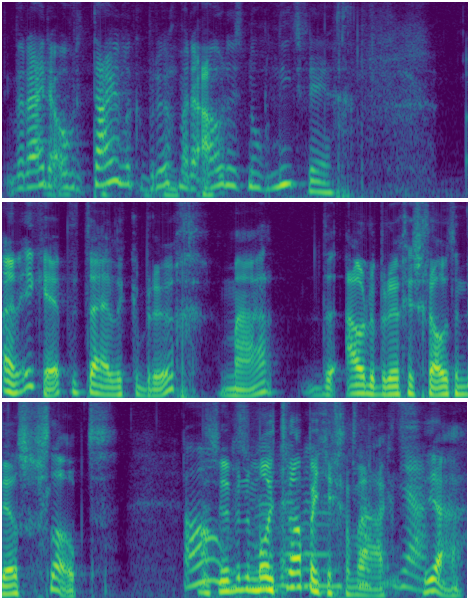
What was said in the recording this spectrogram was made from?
we rijden over de tijdelijke brug, maar de oude is nog niet weg. En ik heb de tijdelijke brug, maar de oude brug is grotendeels gesloopt. Oh, dus we hebben een mooi trappetje gemaakt. ja. ja.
